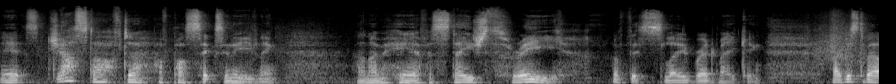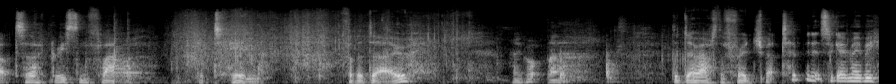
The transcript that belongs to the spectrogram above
it's just after half past six in the evening, and I'm here for stage three of this slow bread making. I'm just about to grease and flour the tin for the dough. I got the the dough out of the fridge about 10 minutes ago, maybe,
